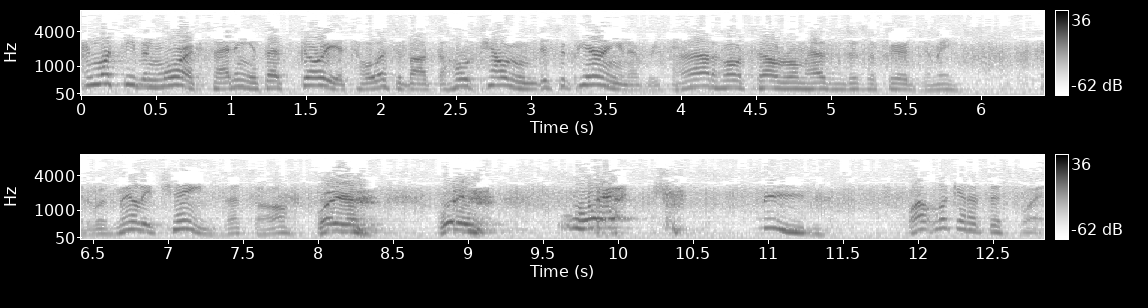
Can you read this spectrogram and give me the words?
And what's even more exciting is that story you told us about the hotel room disappearing and everything. That hotel room hasn't disappeared, Jimmy. It was merely changed, that's all. What do you. What do you. What do you mean? Well, look at it this way.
